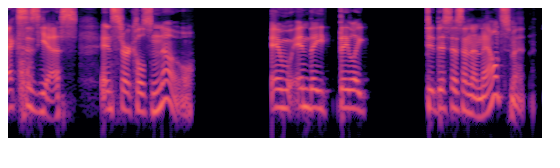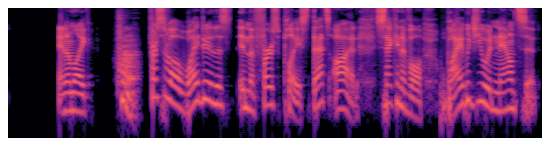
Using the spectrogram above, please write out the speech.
X is yes and circles no. And and they they like did this as an announcement. And I'm like, Huh. First of all, why do this in the first place? That's odd. Second of all, why would you announce it?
